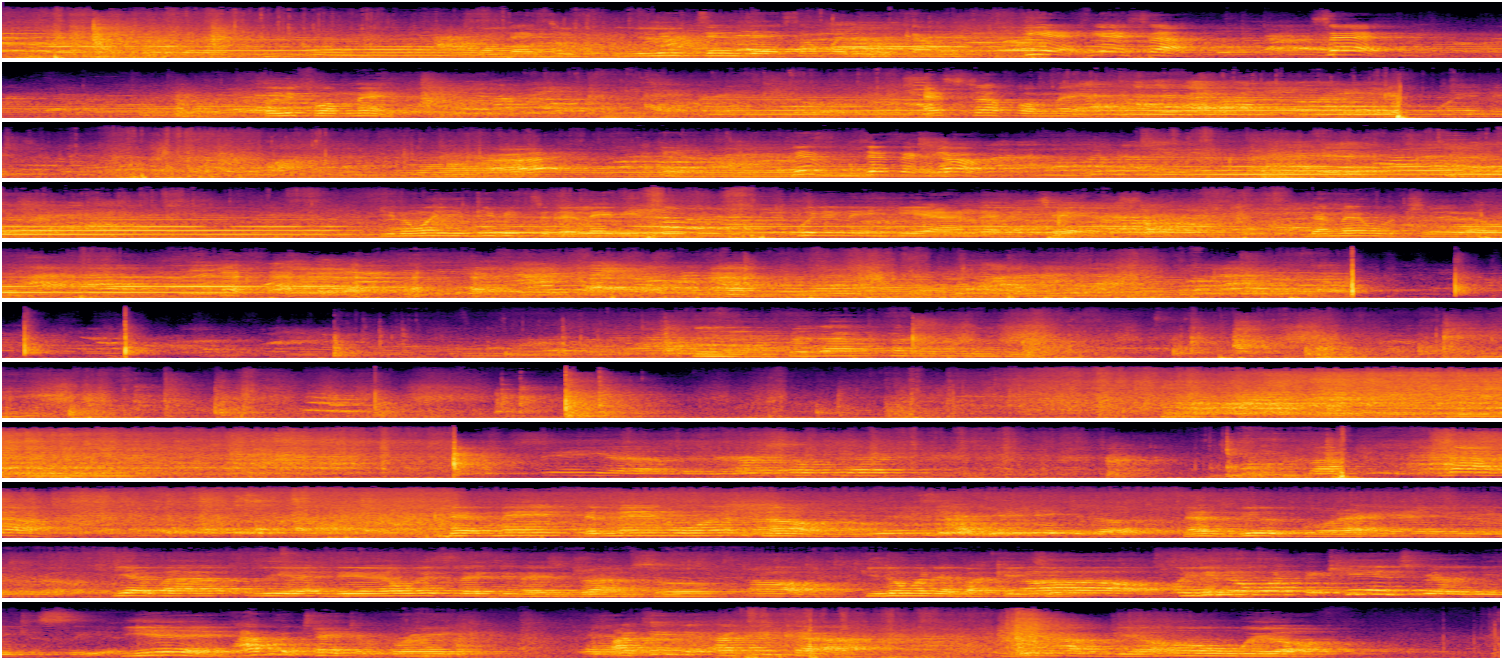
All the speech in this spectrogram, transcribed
Sometimes you, you leave things there, somebody will come. Here, yes, sir. Sir. Only for men. Extra for men. Get more energy. Alright? This is just a gum. You know, when you give it to the ladies, they'll be putting it here under the chair. The men will throw it away. See uh, the rehearsal today? No, no. The main, the main one? No, no. You need to go. That's beautiful, right? Yeah, you need to go. Yeah, but we are, they're always letting us drum, so Oh. You don't want to vacate. Oh, well, you know what? The kids really need to see it. Yeah. I would take a break. I think, I think uh, they have their own way of,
